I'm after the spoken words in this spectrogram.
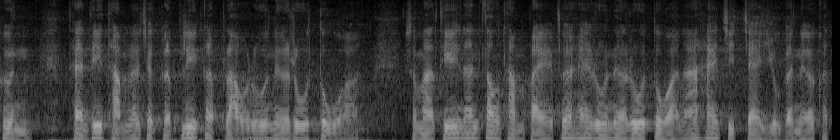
ขึ้น แทนที่ทำแล้วจะกระปรี้กระเปร่ารู้เนื้อรู้ตัว สมาธินั้นต้องทำไปเพื่อให้รู้เนื้อรู้ตัวนะ ให้จิตใจอยู่กับเนื้อกับ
